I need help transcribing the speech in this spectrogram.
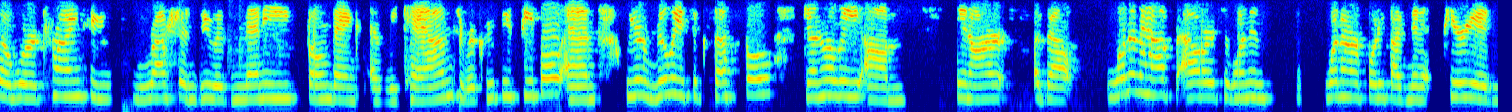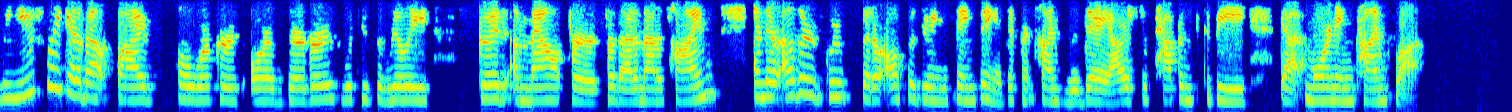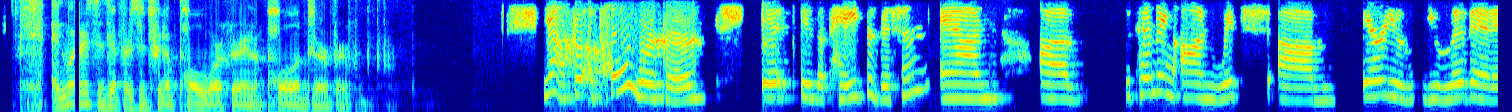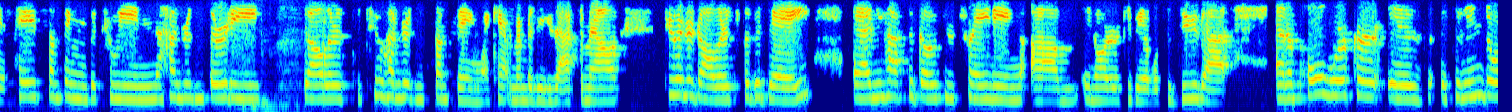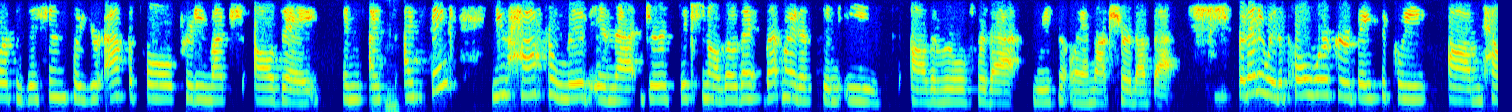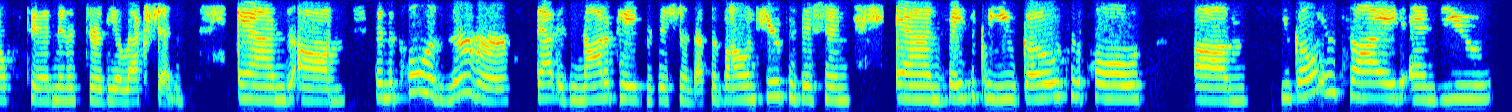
So we're trying to rush and do as many phone banks as we can to recruit these people, and we are really successful. Generally, um, in our about one and a half hour to one and one hour forty five minute period, we usually get about five poll workers or observers, which is a really good amount for, for that amount of time. And there are other groups that are also doing the same thing at different times of the day. Ours just happens to be that morning time slot. And what is the difference between a poll worker and a poll observer? Yeah, so a poll worker it is a paid position, and uh, depending on which um, area you live in, it pays something between 130 dollars to 200 and something. I can't remember the exact amount. 200 dollars for the day, and you have to go through training um, in order to be able to do that. And a poll worker is it's an indoor position, so you're at the poll pretty much all day. And I I think you have to live in that jurisdiction, although that that might have been eased uh, the rules for that recently. I'm not sure about that. But anyway, the poll worker basically um, helps to administer the election. And um, then the poll observer, that is not a paid position. That's a volunteer position. And basically, you go to the polls, um, you go inside, and you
